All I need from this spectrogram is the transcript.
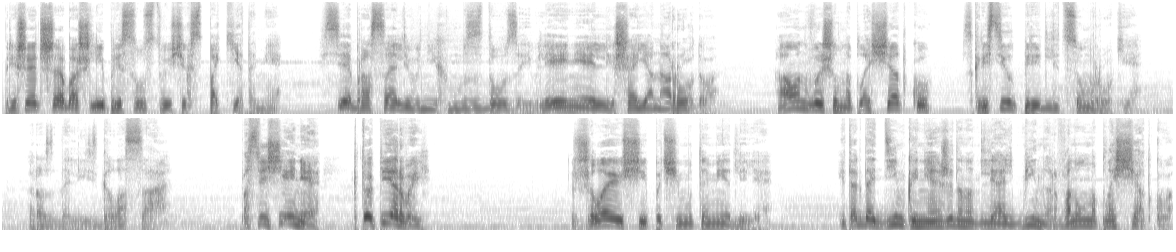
Пришедшие обошли присутствующих с пакетами. Все бросали в них мзду заявления, лишая народу. А он вышел на площадку, скрестил перед лицом руки. Раздались голоса. «Посвящение! Кто первый?» Желающие почему-то медлили. И тогда Димка неожиданно для Альбина рванул на площадку.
